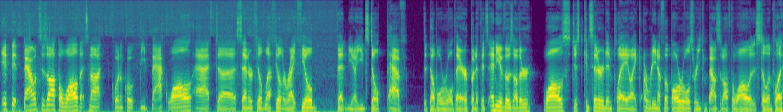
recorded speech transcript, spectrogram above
If it bounces off a wall that's not quote unquote the back wall at uh, center field, left field, or right field, then you know you'd still have the double rule there. But if it's any of those other walls, just consider it in play like arena football rules where you can bounce it off the wall and it's still in play.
